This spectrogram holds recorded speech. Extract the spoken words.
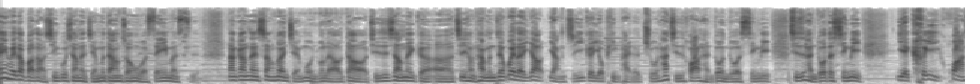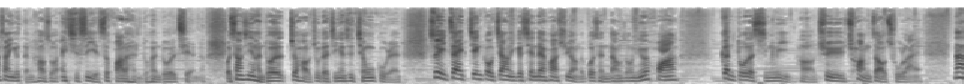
欢迎回到宝岛新故乡的节目当中，我是 Amos。那刚在上段节目，你们聊到，其实像那个呃，志恒他们在为了要养殖一个有品牌的猪，他其实花了很多很多的心力。其实很多的心力也可以画上一个等号，说，哎，其实也是花了很多很多的钱呢。我相信很多救好猪的经验是前无古人，所以在建构这样的一个现代化畜养的过程当中，你会花。更多的心力，哈，去创造出来。那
